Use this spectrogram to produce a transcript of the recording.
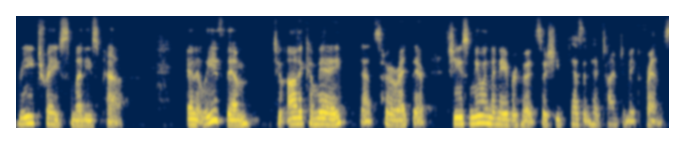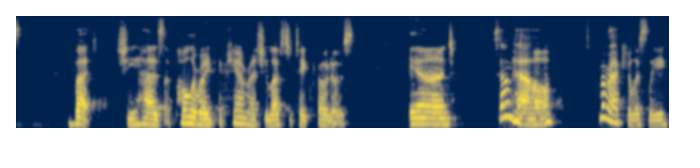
retrace Muddy's path. And it leads them to Annika May. That's her right there. She's new in the neighborhood, so she hasn't had time to make friends. But she has a Polaroid a camera. She loves to take photos. And somehow, miraculously,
